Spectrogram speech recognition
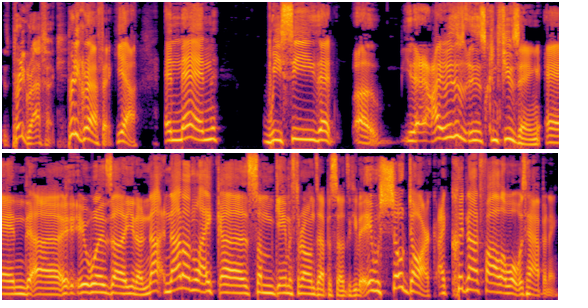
it's pretty graphic. Pretty graphic, yeah. And then we see that. Uh, you know, I, it was, it was confusing, and uh, it was, uh, you know, not not unlike uh, some Game of Thrones episodes. It was so dark, I could not follow what was happening.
